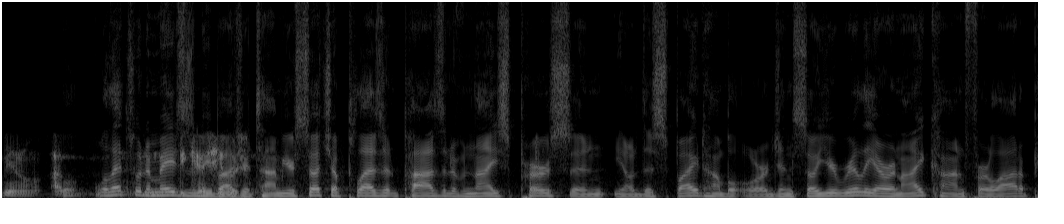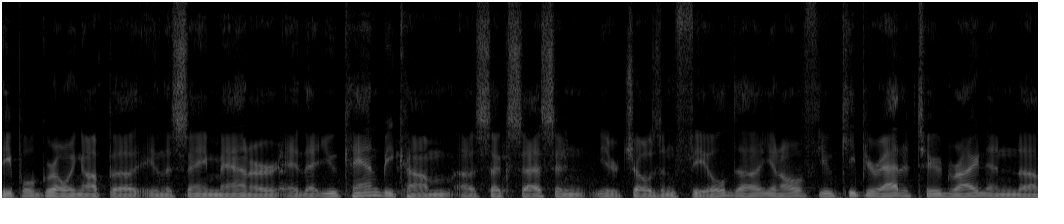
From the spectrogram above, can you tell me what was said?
you know. I'm- Well, that's what amazes me about was- you, Tom. You're such a pleasant, positive, nice person, you know, despite humble origins. So you really are an icon for a lot of people growing up uh, in the same manner, and that you can become a success in your chosen field. Uh, you know, if you keep your attitude right, and uh,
